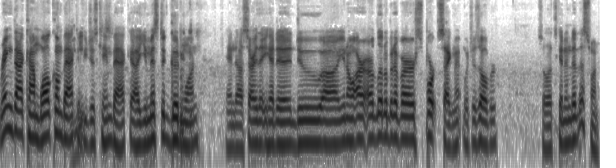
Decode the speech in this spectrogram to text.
Ring.com. Welcome back. If you just came back, uh, you missed a good one, and uh, sorry that you had to do. Uh, you know, our, our little bit of our sports segment, which is over. So let's get into this one.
